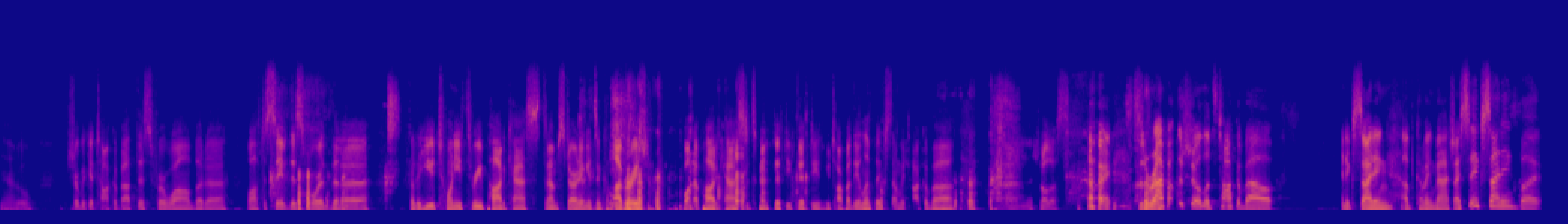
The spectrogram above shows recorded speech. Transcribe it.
Yeah, well, I'm sure we could talk about this for a while, but uh, we'll have to save this for the for the U23 podcast that I'm starting. It's in collaboration with Buena Podcast. It's to be 50-50. We talk about the Olympics, then we talk about uh, Xolos. All right. So to wrap up the show, let's talk about an exciting upcoming match. I say exciting, but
